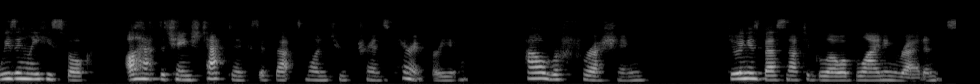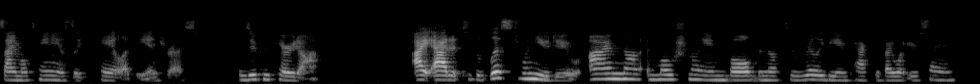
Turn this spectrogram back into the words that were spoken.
Wheezingly, he spoke, I'll have to change tactics if that's one too transparent for you. How refreshing. Doing his best not to glow a blinding red and simultaneously pale at the interest, Izuku carried on. I add it to the list when you do. I'm not emotionally involved enough to really be impacted by what you're saying.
